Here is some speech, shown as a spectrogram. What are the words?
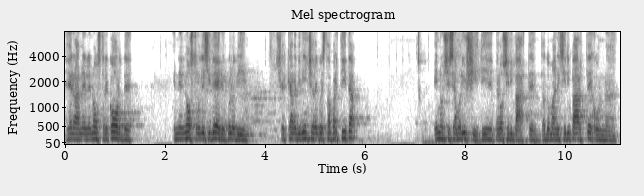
Era nelle nostre corde e nel nostro desiderio quello di cercare di vincere questa partita e non ci siamo riusciti, però si riparte. Da domani si riparte con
